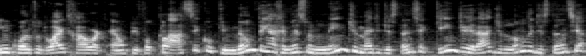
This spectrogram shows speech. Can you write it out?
Enquanto Dwight Howard é um pivô clássico, que não tem arremesso nem de média distância, quem dirá de longa distância,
